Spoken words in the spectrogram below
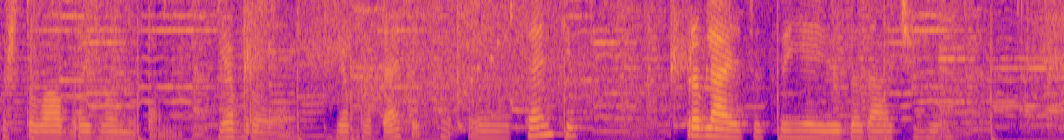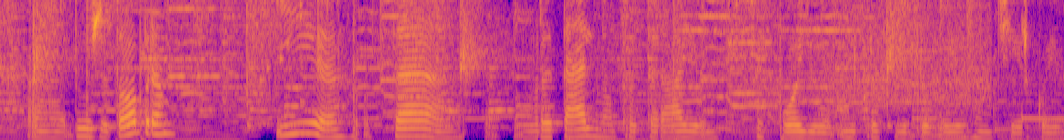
коштував в районі там, євро, євро 10 е, центів. Справляється своєю задачею е, дуже добре. І все ретельно протираю сухою мікрофібровою ганчіркою.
